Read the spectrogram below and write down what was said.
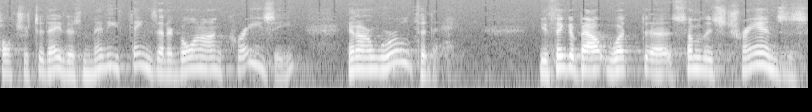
culture today. There's many things that are going on crazy in our world today. You think about what uh, some of these trans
